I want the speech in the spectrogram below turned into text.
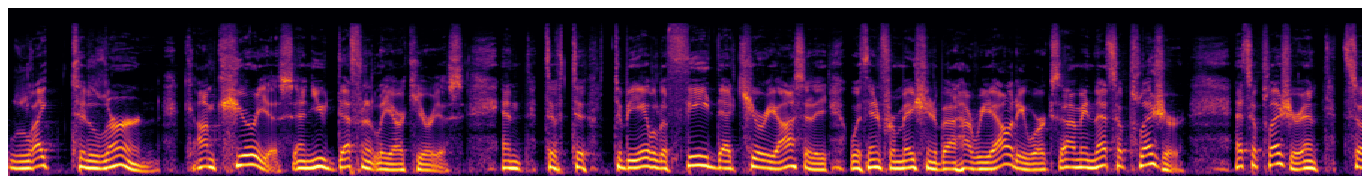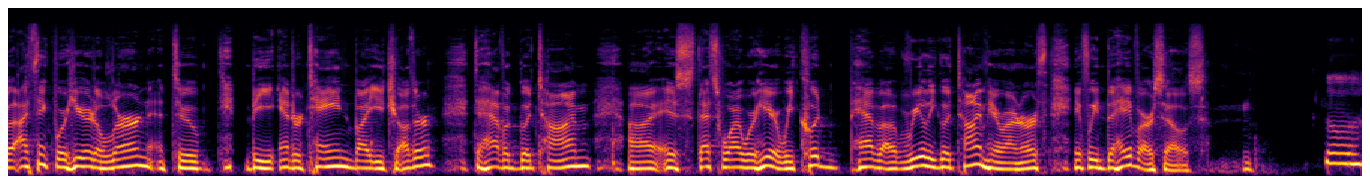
like to learn. I'm curious, and you definitely are curious, and to to to be able to feed that curiosity with information about how reality works. I mean, that's a pleasure. That's a pleasure, and so I think we're here to learn, and to be entertained by each other, to have a good time. Uh, is that's why we're here. We could have a really good time here on Earth if we behave ourselves. Uh,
